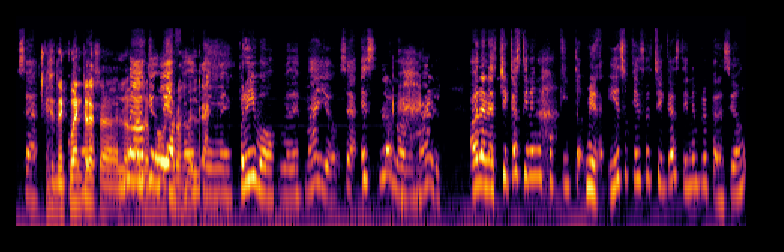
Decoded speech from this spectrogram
O sea, y si te encuentras a, lo, no, que voy a, me privo, me desmayo. O sea, es lo normal. Ahora, las chicas tienen un poquito, mira, y eso que esas chicas tienen preparación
